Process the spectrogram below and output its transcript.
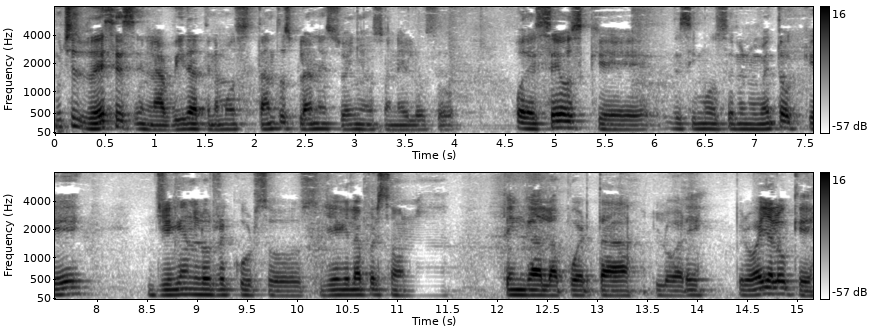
Muchas veces en la vida tenemos tantos planes, sueños, anhelos o, deseos que decimos en el momento que lleguen los recursos, llegue la persona, tenga la puerta, lo haré. Pero hay algo que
